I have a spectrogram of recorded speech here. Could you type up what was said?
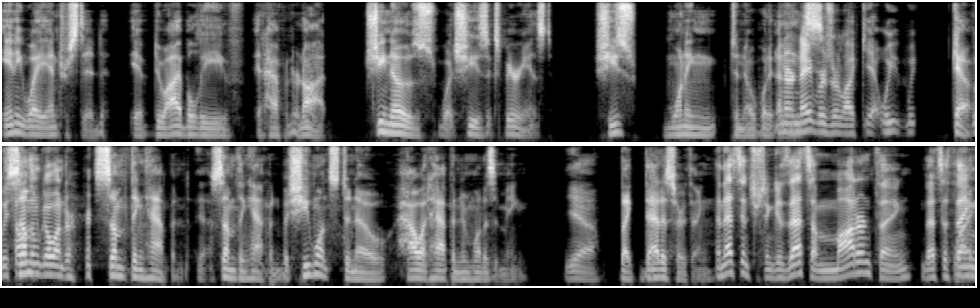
any way interested if do I believe it happened or not. She knows what she's experienced. She's wanting to know what it means. And her neighbors are like, yeah, we we, yeah, we saw some- them go under. something happened. Yeah. Something happened. But she wants to know how it happened and what does it mean. yeah. Like that is her thing. And that's interesting because that's a modern thing. That's a thing Right.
